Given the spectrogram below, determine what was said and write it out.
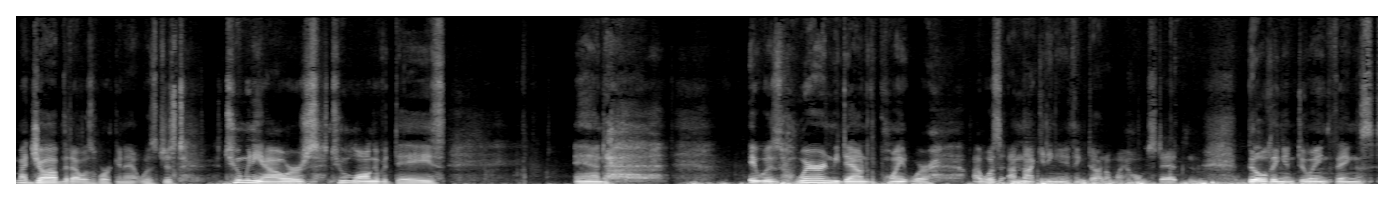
my job that I was working at was just too many hours, too long of a days, and it was wearing me down to the point where I was I'm not getting anything done on my homestead and building and doing things.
